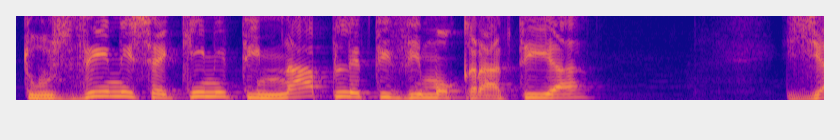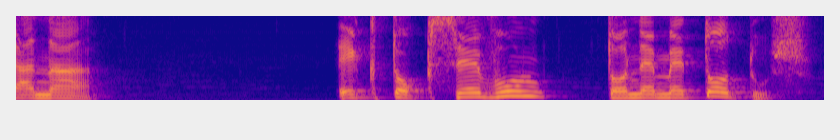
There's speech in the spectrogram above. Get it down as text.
Τους δίνεις εκείνη την άπλετη δημοκρατία για να εκτοξεύουν τον εμετό τους.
